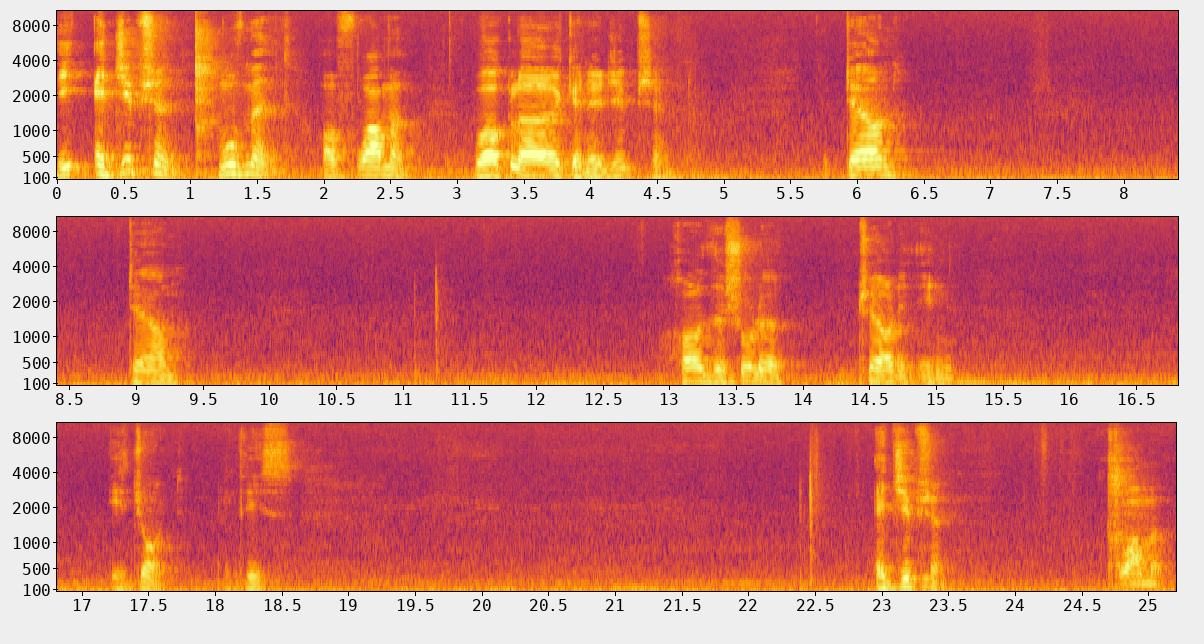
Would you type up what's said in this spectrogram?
the Egyptian movement of warm up. Walk like an Egyptian. Turn, turn. Hold the shoulder, turn in his joint, like this. Egyptian warm up.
